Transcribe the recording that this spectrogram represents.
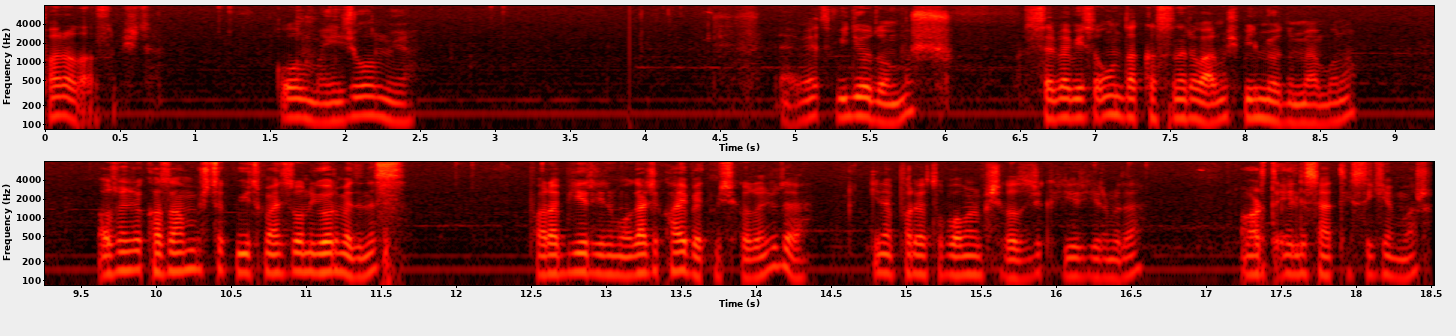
para lazım işte. Olmayınca olmuyor. Evet video donmuş. Sebebi ise 10 dakika sınırı varmış. Bilmiyordum ben bunu. Az önce kazanmıştık. Büyük ihtimalle siz onu görmediniz. Para 1.20. Gerçi kaybetmiştik az önce de. Yine paraya toplamıştık azıcık. 1.20'de. Artı 50 centlik skin var.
